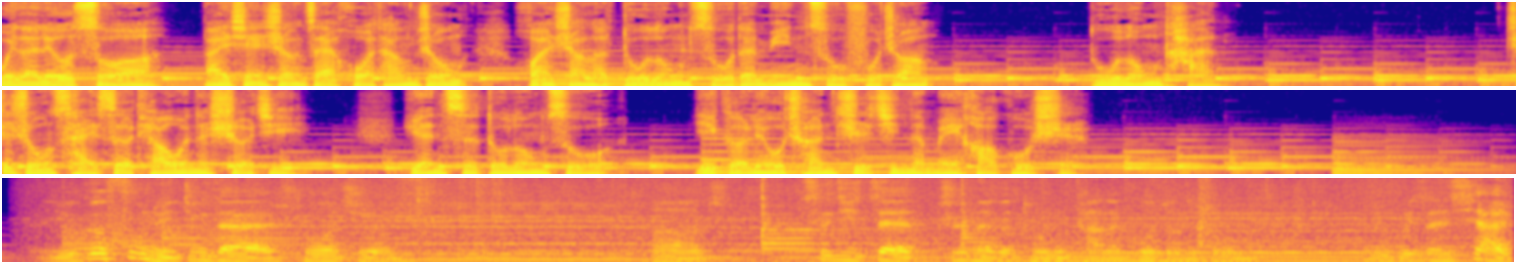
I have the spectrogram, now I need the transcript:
为了溜索，白先生在火塘中换上了独龙族的民族服装——独龙毯。这种彩色条纹的设计，源自独龙族一个流传至今的美好故事。有个妇女就在说，就，呃，自己在织那个独龙毯的过程中，可能会在下雨，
